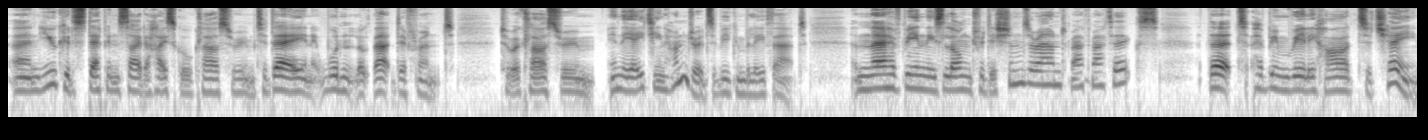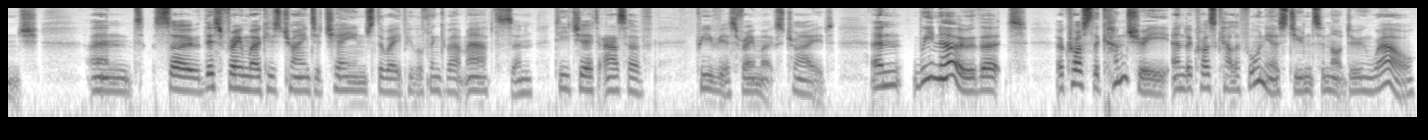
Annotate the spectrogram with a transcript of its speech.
and you could step inside a high school classroom today and it wouldn't look that different to a classroom in the 1800s, if you can believe that. And there have been these long traditions around mathematics that have been really hard to change. And so this framework is trying to change the way people think about maths and teach it, as have previous frameworks tried. And we know that across the country and across California, students are not doing well.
